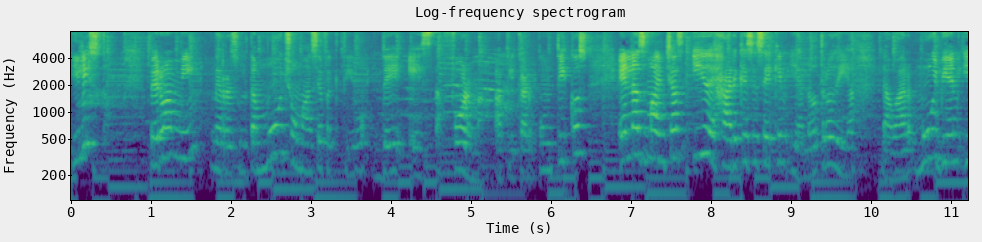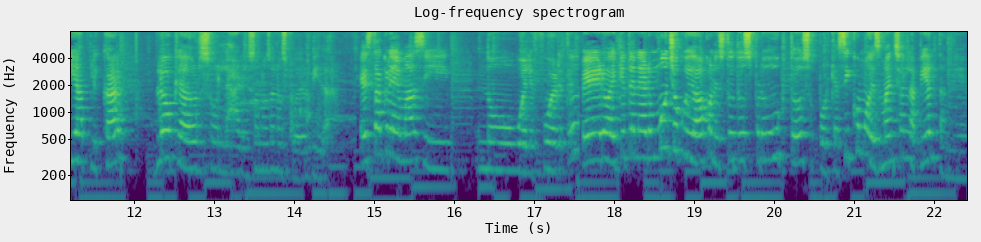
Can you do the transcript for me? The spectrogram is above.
y listo pero a mí me resulta mucho más efectivo de esta forma, aplicar punticos en las manchas y dejar que se sequen y al otro día lavar muy bien y aplicar bloqueador solar, eso no se nos puede olvidar. Esta crema sí no huele fuerte, pero hay que tener mucho cuidado con estos dos productos porque así como desmanchan la piel también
